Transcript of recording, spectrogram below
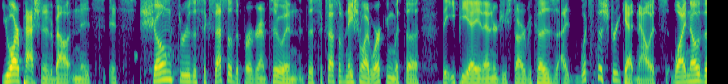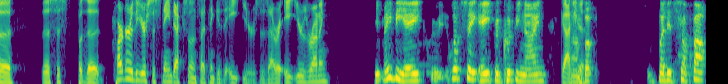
you are passionate about and it's it's shown through the success of the program too and the success of nationwide working with the the EPA and Energy Star because I what's the streak at now it's well I know the the but the partner of the year sustained excellence I think is 8 years is that right 8 years running it may be 8 let's say 8 but could be 9 gotcha um, but but it's about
